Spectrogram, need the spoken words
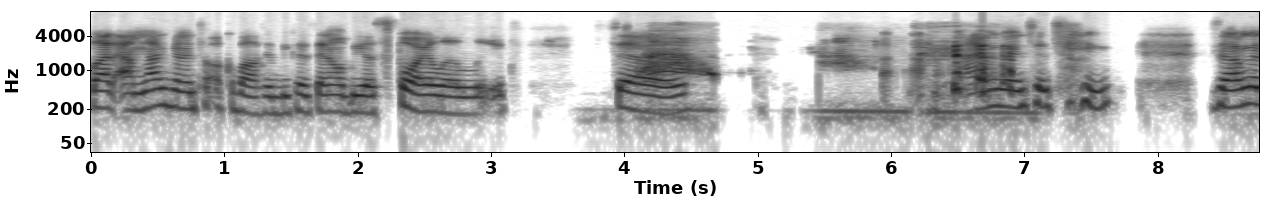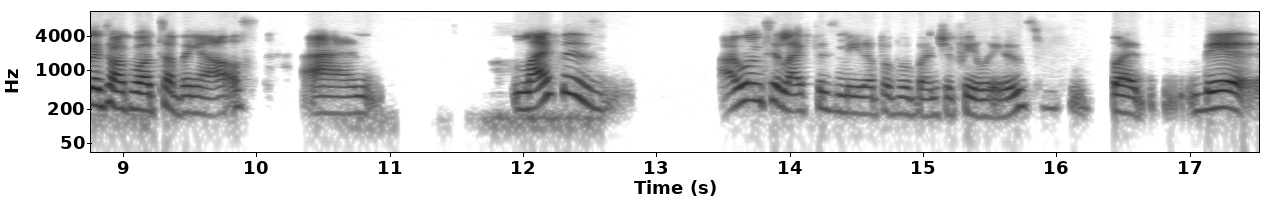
but I'm not going to talk about it because then it'll be a spoiler alert. So I- I'm going to t- so I'm going to talk about something else. And life is, I won't say life is made up of a bunch of failures, but there,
